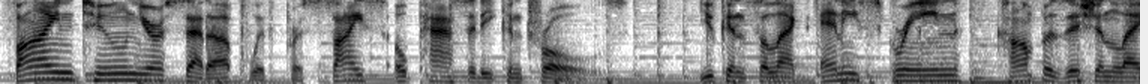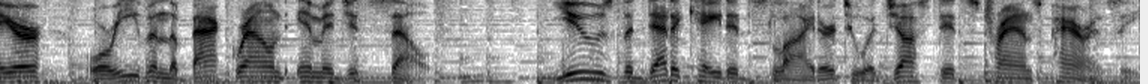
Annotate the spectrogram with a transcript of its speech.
Fine-tune your setup with precise opacity controls. You can select any screen, composition layer, or even the background image itself. Use the dedicated slider to adjust its transparency.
